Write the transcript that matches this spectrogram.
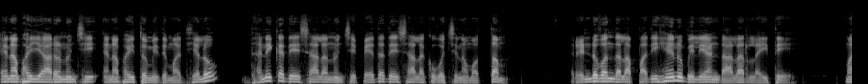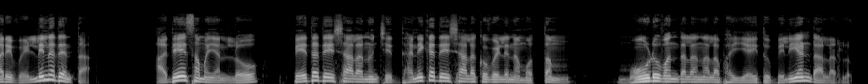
ఎనభై ఆరు నుంచి ఎనభై తొమ్మిది మధ్యలో ధనిక దేశాల నుంచి పేద దేశాలకు వచ్చిన మొత్తం రెండు వందల పదిహేను బిలియన్ డాలర్లైతే మరి వెళ్ళినదెంత? అదే సమయంలో పేద దేశాల నుంచి ధనిక దేశాలకు వెళ్ళిన మొత్తం మూడు వందల నలభై ఐదు బిలియన్ డాలర్లు.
